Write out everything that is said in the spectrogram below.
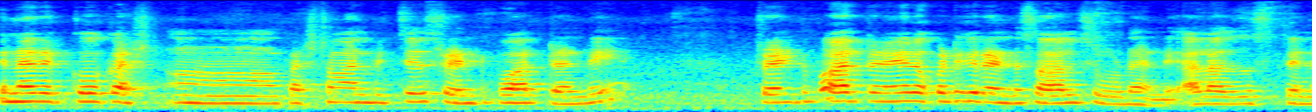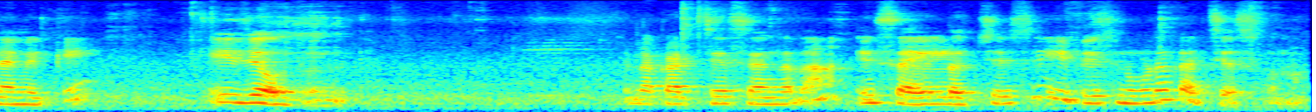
తినది ఎక్కువ కష్టం కష్టం అనిపించేది ఫ్రంట్ పార్ట్ అండి. ఫ్రంట్ పార్ట్ అనేది ఒకటికి రెండు సార్లు చూడండి అలా చూస్తేనే మీకు ఈజీ అవుతుంది. ఇలా కట్ చేసాం కదా ఈ సైడ్లో వచ్చేసి ఈ పీస్ని కూడా కట్ చేసుకున్నాం.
